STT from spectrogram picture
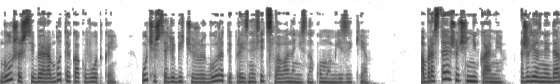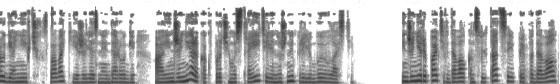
глушишь себя работой как водкой, учишься любить чужой город и произносить слова на незнакомом языке. Обрастаешь учениками, Железные дороги, они и в Чехословакии железные дороги, а инженеры, как, впрочем, и строители, нужны при любой власти. Инженер Ипатьев давал консультации, преподавал,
